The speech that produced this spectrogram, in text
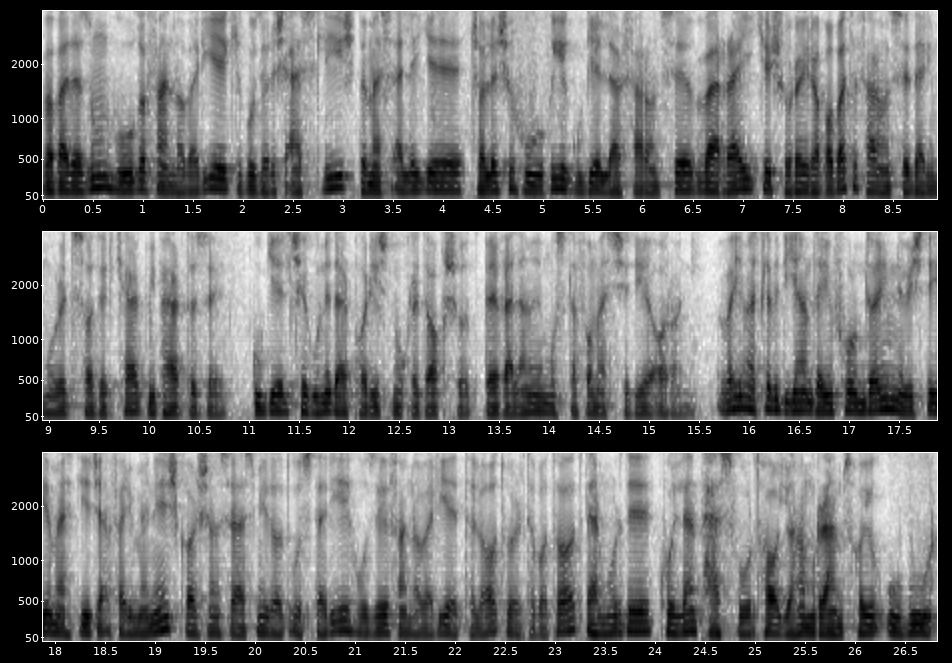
و بعد از اون حقوق فناوریه که گزارش اصلیش به مسئله چالش حقوقی گوگل در فرانسه و رأیی که شورای رقابت فرانسه در این مورد صادر کرد می‌پردازه. گوگل چگونه در پاریس نقره داغ شد؟ به قلم مصطفی مسجدی آرانی. و یه مطلب دیگه هم در این فرم داریم. نوشته مهدی جعفری منش کارشناس رسمی دادگستری حوزه فناوری اطلاعات و ارتباطات در مورد کلا ها یا همون رمزهای عبور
